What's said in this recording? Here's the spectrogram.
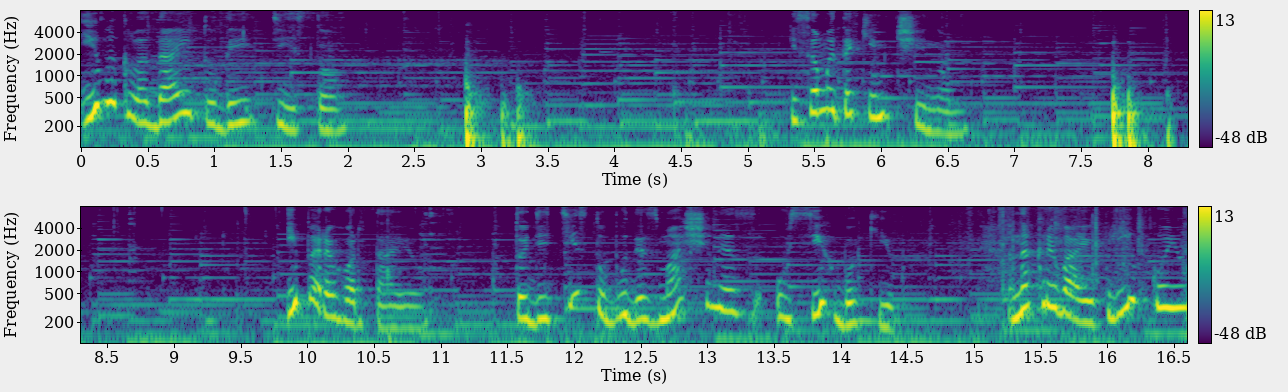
і викладаю туди тісто. І саме таким чином. І перегортаю. Тоді тісто буде змащене з усіх боків. Накриваю плівкою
